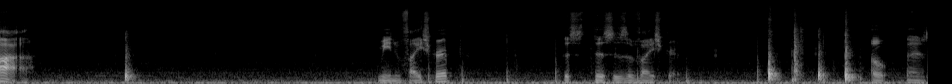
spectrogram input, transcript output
Ah. You mean vice grip? This this is a vice grip. Oh, there's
